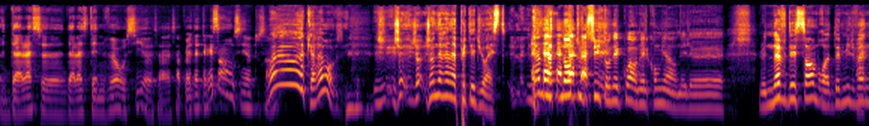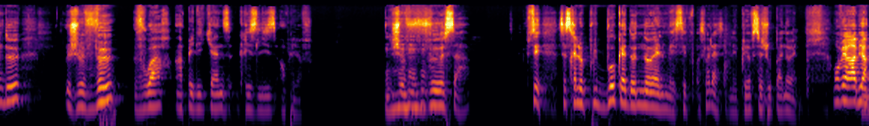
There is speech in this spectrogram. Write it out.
Dallas, euh, Dallas Denver aussi, euh, ça, ça, peut être intéressant aussi, hein, tout ça. Ouais, ouais, carrément. J'en ai rien à péter du reste. Là, maintenant, tout de suite, on est quoi? On est le combien? On est le, le 9 décembre 2022. Je veux voir un Pelicans Grizzlies en playoff. Je veux ça ce serait le plus beau cadeau de Noël, mais c'est voilà, les playoffs se jouent pas Noël. On verra bien.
